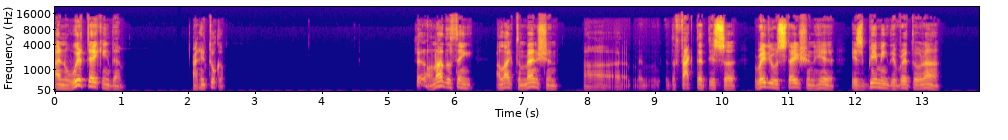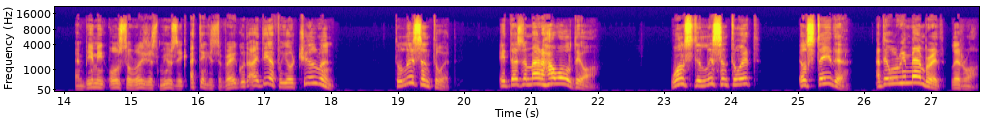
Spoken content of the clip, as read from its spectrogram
and we're taking them. And he took them. Another thing I like to mention uh, the fact that this uh, radio station here is beaming the Torah and beaming also religious music. I think it's a very good idea for your children to listen to it. It doesn't matter how old they are. Once they listen to it, it'll stay there and they will remember it later on.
